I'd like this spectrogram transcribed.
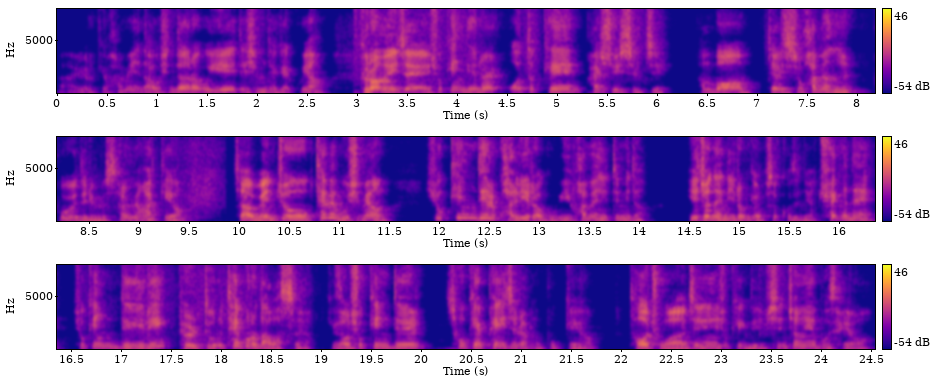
자, 이렇게 화면이 나오신다라고 이해되시면 되겠고요. 그러면 이제 쇼킹딜을 어떻게 할 수 있을지 한번 제가 직접 화면을 보여드리면서 설명할게요. 자, 왼쪽 탭에 보시면 쇼킹딜 관리라고 이 화면이 뜹니다. 예전에는 이런 게 없었거든요. 최근에 쇼킹딜이 별도로 탭으로 나왔어요. 그래서 쇼킹딜 소개 페이지를 한번 볼게요. 더 좋아진 쇼킹딜 신청해 보세요.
